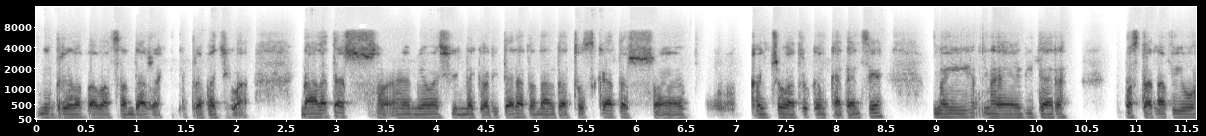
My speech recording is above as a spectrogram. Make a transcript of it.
nie brylowała w sondażach i nie prowadziła. No ale też e, miała silnego lidera, Donalda Tuska, też e, kończyła drugą kadencję. No i e, lider postanowił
